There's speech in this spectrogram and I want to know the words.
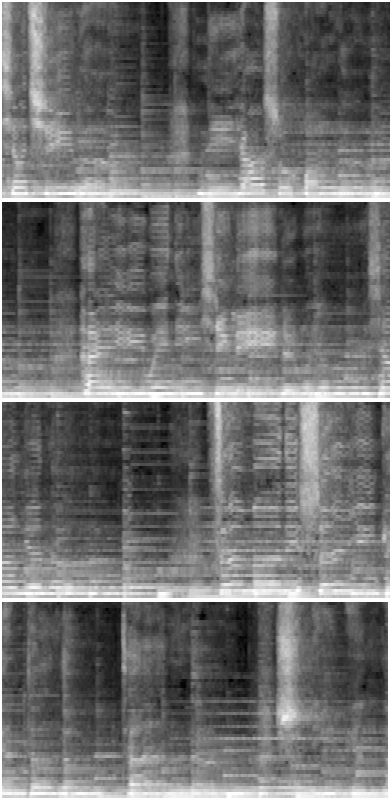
想起了，你要说话了，还以为你心里对我又想念了，怎么你声音变得冷淡了？是你变了，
